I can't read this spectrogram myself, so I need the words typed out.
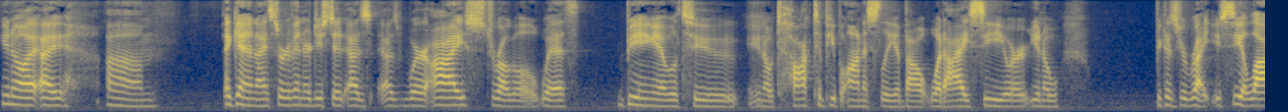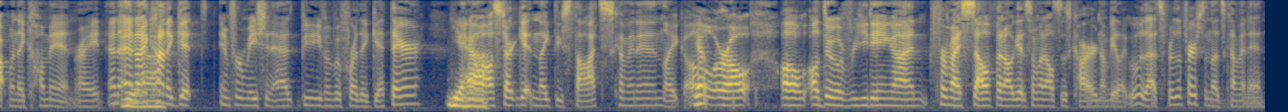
you know, I, I um, again I sort of introduced it as as where I struggle with being able to you know talk to people honestly about what I see or you know because you're right you see a lot when they come in right? And and I kind of get information as, even before they get there. Yeah you know, I'll start getting like these thoughts coming in like oh yep. or I'll, I'll I'll do a reading on for myself and I'll get someone else's card and I'll be like oh that's for the person that's coming in.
